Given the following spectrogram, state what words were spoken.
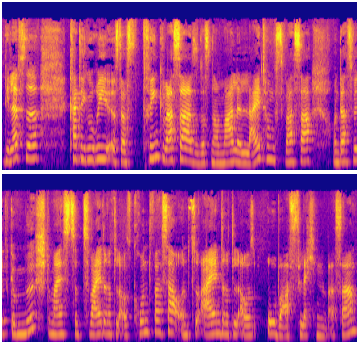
Die letzte Kategorie ist das Trinkwasser, also das normale Leitungswasser. Und das wird gemischt, meist zu zwei Drittel aus Grundwasser und zu ein Drittel aus Oberflächenwasser.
